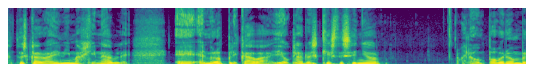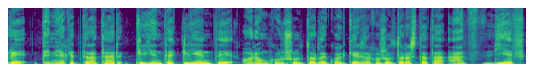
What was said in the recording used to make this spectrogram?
Entonces, claro, era inimaginable. Eh, él me lo explicaba. Y digo, claro, es que este señor un pobre hombre tenía que tratar cliente a cliente, ahora un consultor de cualquier de las consultoras trata a 10,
